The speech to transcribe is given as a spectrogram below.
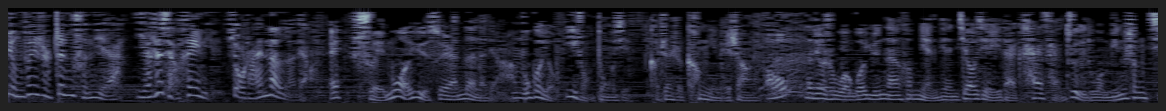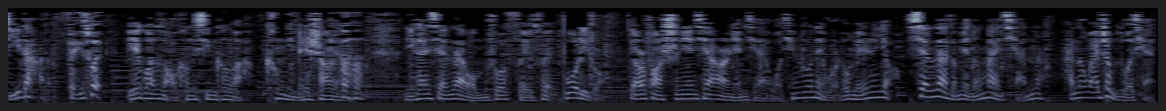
并非是真纯洁啊，也是想黑你，就是还嫩了点儿。哎，水墨玉虽然嫩了点儿啊，嗯不过有一种东西可真是坑你没商量哦，那就是我国云南和缅甸交界一带开采最多、名声极大的翡翠。别管老坑新坑啊，坑你没商量。你看现在我们说翡翠玻璃种，要是放十年前、二十年前，我听说那会儿都没人要，现在怎么也能卖钱呢？还能卖这么多钱？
